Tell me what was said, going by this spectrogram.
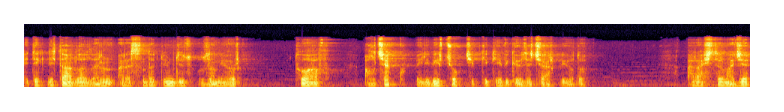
etekli tarlaların arasında dümdüz uzanıyor, tuhaf, alçak kubbeli birçok çiftlik evi göze çarpıyordu. Araştırmacı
